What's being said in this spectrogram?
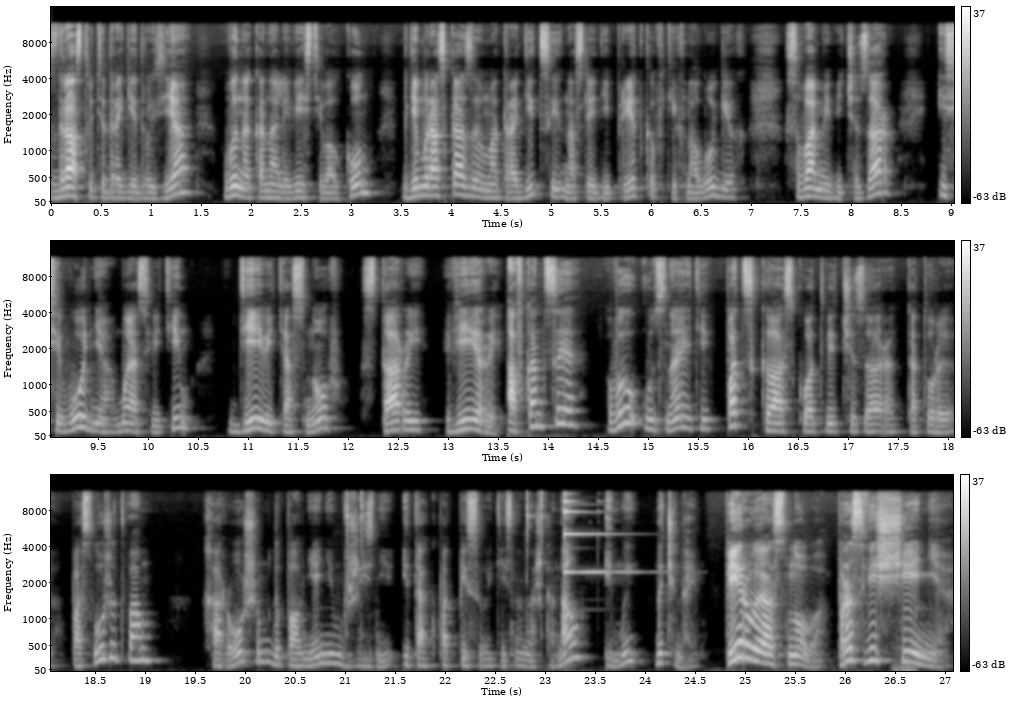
Здравствуйте, дорогие друзья! Вы на канале Вести Волкон, где мы рассказываем о традиции, наследии предков, технологиях. С вами Вичезар, и сегодня мы осветим 9 основ старой веры. А в конце вы узнаете подсказку от Вичезара, которая послужит вам хорошим дополнением в жизни. Итак, подписывайтесь на наш канал, и мы начинаем. Первая основа – просвещение,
